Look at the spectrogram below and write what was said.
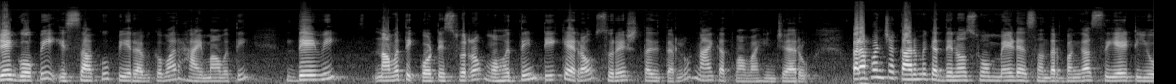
J Gopi Issaku P Ravikumar Hymavathi Devi Navathi Koteswararao Mohiddin TK Rao Suresh తదితరులు నాయకత్వం వహించారు. ప్రపంచ కార్మిక దినోత్సవం మేడే సందర్భంగా సిఐటియు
